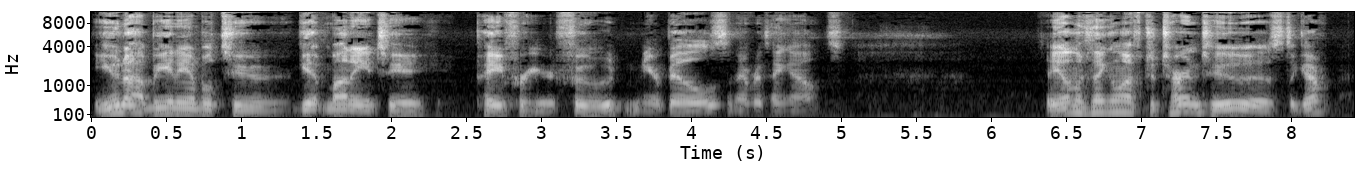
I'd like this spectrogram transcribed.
you not being able to get money to pay for your food and your bills and everything else, the only thing left to turn to is the government.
